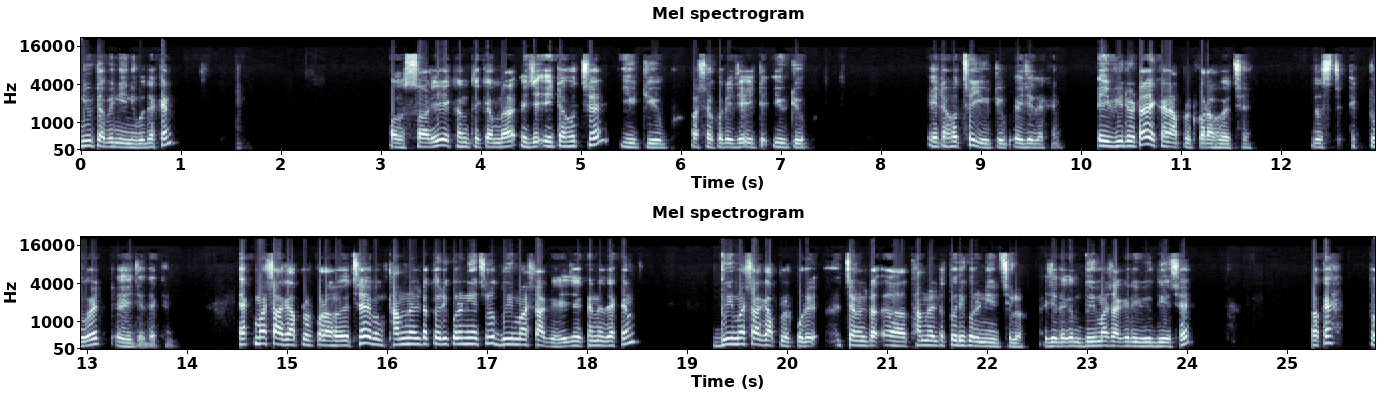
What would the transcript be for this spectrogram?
নিউ ট্যাবে নিয়ে নিব। দেখেন। ও সরি এখান থেকে আমরা, এই যে এটা হচ্ছে ইউটিউব আশা করি যে এটা ইউটিউব এটা হচ্ছে ইউটিউব এই যে দেখেন, এই ভিডিওটা এখানে আপলোড করা হয়েছে। জাস্ট একটু ওয়েট এই যে দেখেন। এক মাস আগে আপলোড করা হয়েছে এবং থাম্বনেলটা তৈরি করে নিয়েছিল দুই মাস আগে। এই যে এখানে দেখেন দুই মাস আগে আপলোড করে চ্যানেলটা থাম্বনেলটা তৈরি করে নিয়েছিল। এই যে দেখেন দুই মাস আগে রিভিউ দিয়েছে। ওকে তো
